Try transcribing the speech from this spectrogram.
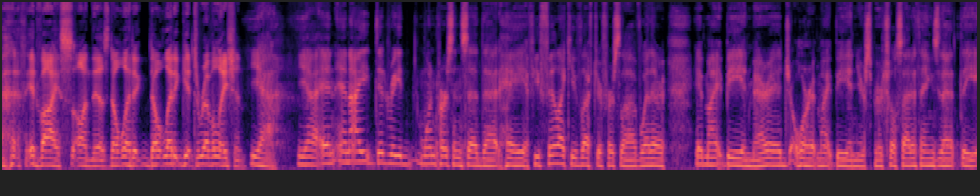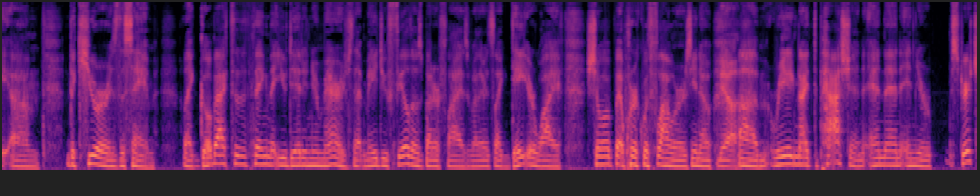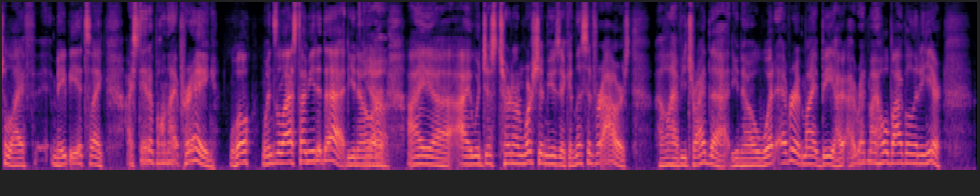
advice on this. Don't let it don't let it get to revelation. Yeah. Yeah, and and I did read one person said that hey, if you feel like you've left your first love, whether it might be in marriage or it might be in your spiritual side of things, that the um, the cure is the same. Like go back to the thing that you did in your marriage that made you feel those butterflies. Whether it's like date your wife, show up at work with flowers, you know, Yeah. um, reignite the passion, and then in your spiritual life, maybe it's like I stayed up all night praying. Well, when's the last time you did that? You know, Yeah. or I uh, I would just turn on worship music and listen for hours. Well, have you tried that? You know, whatever it might be. I, I read my whole Bible in a year.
